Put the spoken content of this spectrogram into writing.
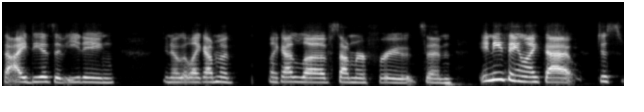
the ideas of eating, you know, like I'm a, like I love summer fruits and anything like that just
